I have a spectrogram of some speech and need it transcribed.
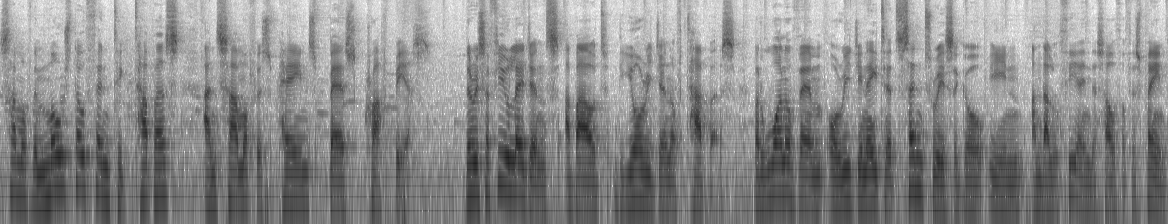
some of the most authentic tapas and some of Spain's best craft beers. There is a few legends about the origin of tapas, but one of them originated centuries ago in Andalusia in the south of Spain.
